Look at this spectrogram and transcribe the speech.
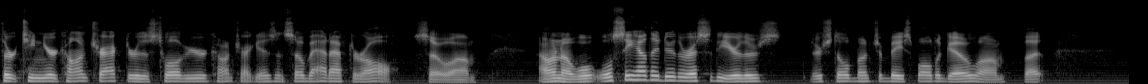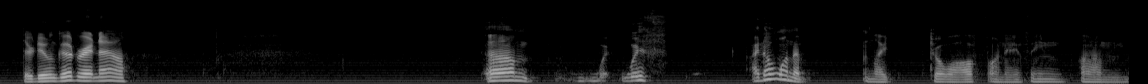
13 year contract or this 12 year contract isn't so bad after all. So um, I don't know. We'll we'll see how they do the rest of the year. There's there's still a bunch of baseball to go. Um, but they're doing good right now. Um, with I don't want to like go off on anything. Um,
